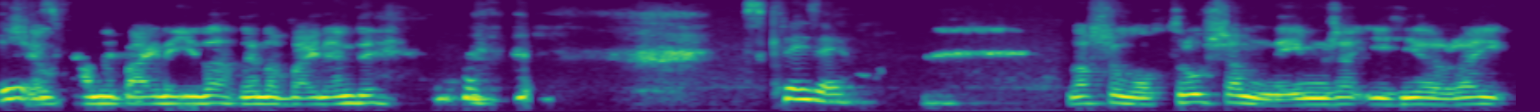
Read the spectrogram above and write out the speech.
Eight. Still, buying it either. They're not buying Indy. It's crazy. Russell, we'll throw some names at you here, right?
